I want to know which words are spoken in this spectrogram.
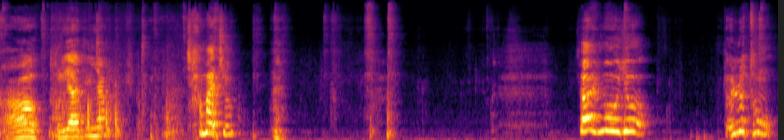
아 불이 아주 그냥 참하죠 저, 연료통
